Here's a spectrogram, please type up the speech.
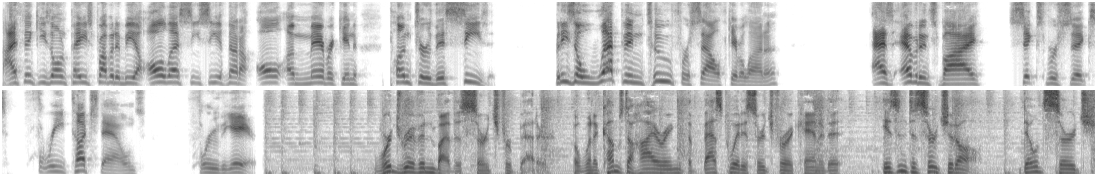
I think he's on pace probably to be an all SEC, if not an all American punter this season. But he's a weapon too for South Carolina, as evidenced by six for six, three touchdowns through the air. We're driven by the search for better. But when it comes to hiring, the best way to search for a candidate isn't to search at all. Don't search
